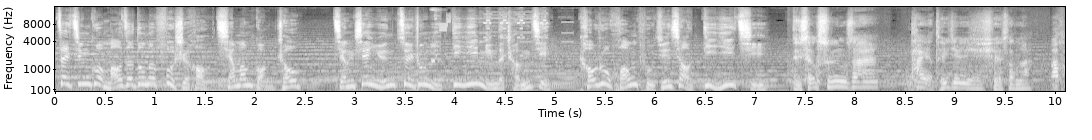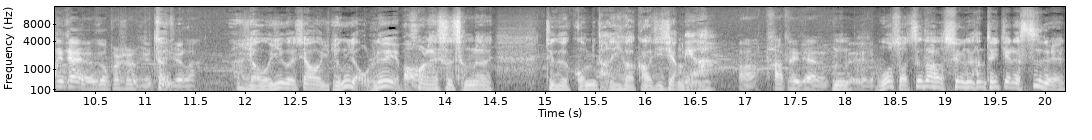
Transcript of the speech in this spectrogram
在经过毛泽东的复试后，前往广州，蒋先云最终以第一名的成绩考入黄埔军校第一期。你像孙中山，他也推荐一些学生啊。他推荐有一个不是给拒绝了，有一个叫永有略吧，后来是成了。这个国民党一个高级将领啊，啊，他推荐的。嗯，我所知道，孙中山推荐了四个人，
